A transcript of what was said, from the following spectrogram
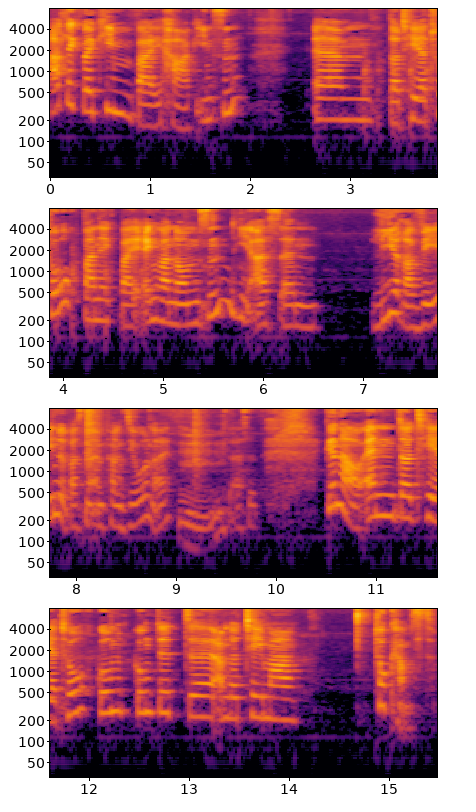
Hartlich willkommen bei Haag Insen. Ähm, dort her hoch bin ich bei Engwer Nomsen. Hier ist ein Lira Wene, was nur eine Pension, ne? Klasse. Genau, und dort her hoch gunktet äh, am das Thema Tuckhamst.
